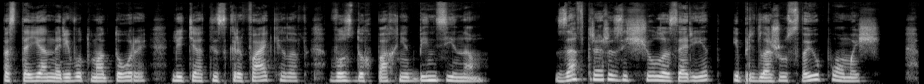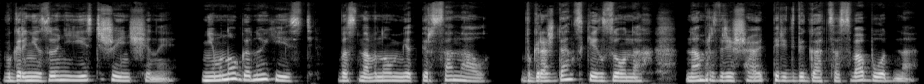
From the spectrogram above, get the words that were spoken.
Постоянно ревут моторы, летят искры факелов, воздух пахнет бензином. Завтра разыщу лазарет и предложу свою помощь. В гарнизоне есть женщины. Немного, но есть. В основном медперсонал. В гражданских зонах нам разрешают передвигаться свободно.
